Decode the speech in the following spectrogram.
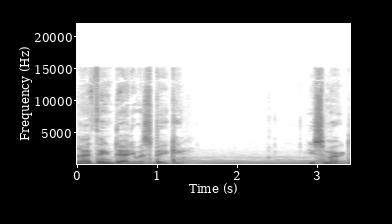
I think Daddy was speaking. He smirked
